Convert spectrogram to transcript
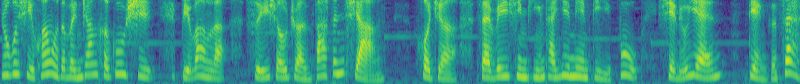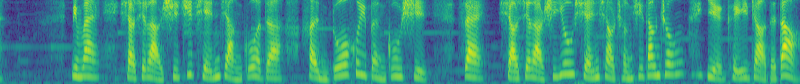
如果喜欢我的文章和故事，别忘了随手转发分享，或者在微信平台页面底部写留言，点个赞。另外，小学老师之前讲过的很多绘本故事，在小学老师优选小程序当中也可以找得到。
